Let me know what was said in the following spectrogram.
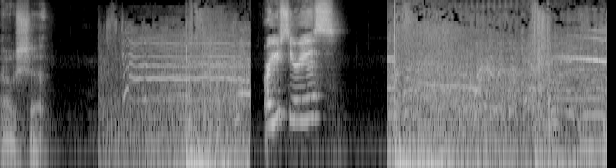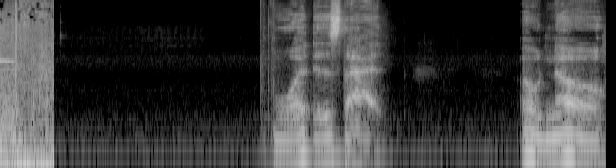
Oh shit. Are you serious? What is that? Oh no.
